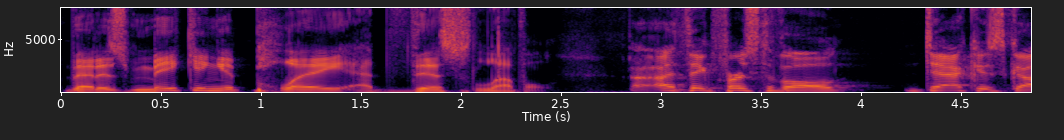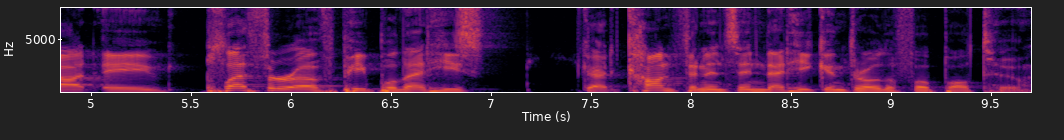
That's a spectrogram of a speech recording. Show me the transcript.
that is making it play at this level? I think, first of all, Dak has got a plethora of people that he's got confidence in that he can throw the football to.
